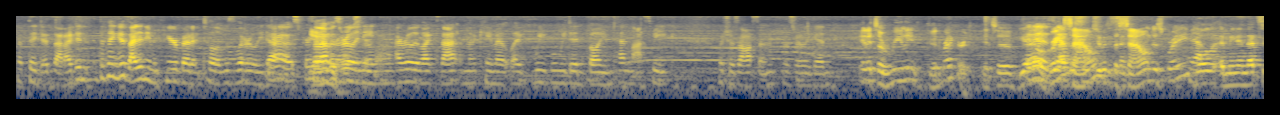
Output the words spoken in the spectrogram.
that they did that. I didn't. The thing is, I didn't even hear about it until it was literally done. Yeah, it was so pretty that was really neat. I really liked that, and then it came out like we when we did volume ten last week, which was awesome. It was really good. And it's a really good record. It's a Yeah, It is, great yeah. Listen sound. it, the it's- sound is great. Yeah. Well, I mean, and that's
